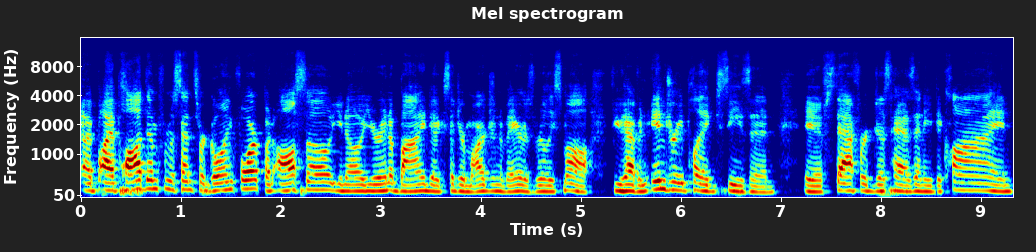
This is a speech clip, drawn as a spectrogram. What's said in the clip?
I, I applaud them from a sense for going for it, but also, you know, you're in a bind. Like I said, your margin of error is really small. If you have an injury plagued season, if Stafford just has any decline,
